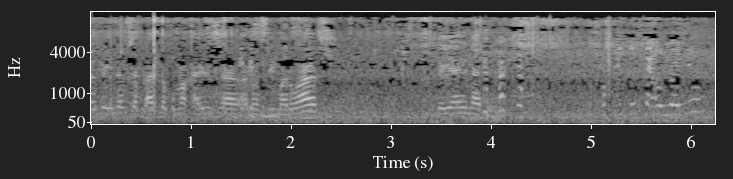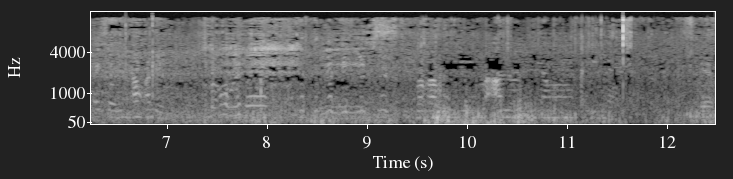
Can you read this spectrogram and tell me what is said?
uminom sa plato kumakain sa ano si Marwas? Gayahin natin. Ito sa ulan yun. Ay, sorry. Ang alin? Please. Baka maano rin yung kainan. Yan.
